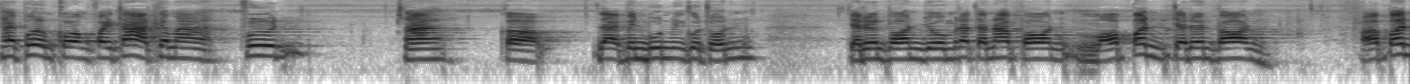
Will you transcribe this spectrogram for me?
ให้เพิ่มกองไฟธาตุเข้ามา ฟื้นนะก็ได้เป็นบุญเป็นกุศล เจริญพรโยมรัตนพร หมอเปิ้ลเจริญพรหมอเปิ้ล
